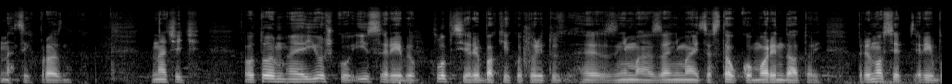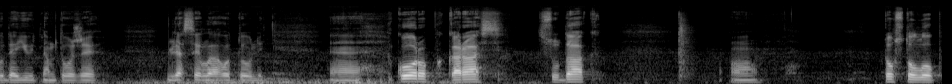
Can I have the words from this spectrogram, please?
на цих праздниках. Значить, готуємо юшку із риби. Хлопці, рибаки, які тут е, займаються ставком орендаторі, приносять рибу, дають нам теж для села готовлять. Е, Короб, карась, судак, товстолоб.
